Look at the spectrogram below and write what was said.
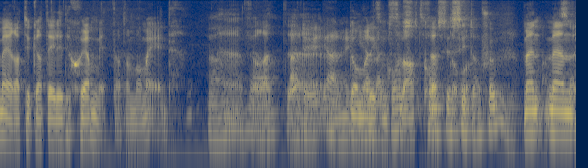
mera tycker att det är lite skämmigt att de var med. Eh, för ja. att Ja, det- eh, ja, de har liksom konst- svart konstig situation. Men, men eh,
